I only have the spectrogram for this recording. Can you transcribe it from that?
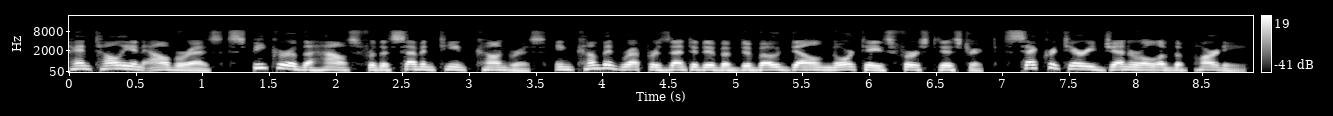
Pantaleon Alvarez, Speaker of the House for the 17th Congress, incumbent representative of Davao del Norte's 1st District, Secretary-General of the party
